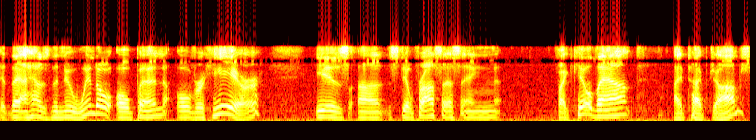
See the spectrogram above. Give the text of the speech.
that has the new window open over here is uh, still processing. If I kill that, I type jobs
